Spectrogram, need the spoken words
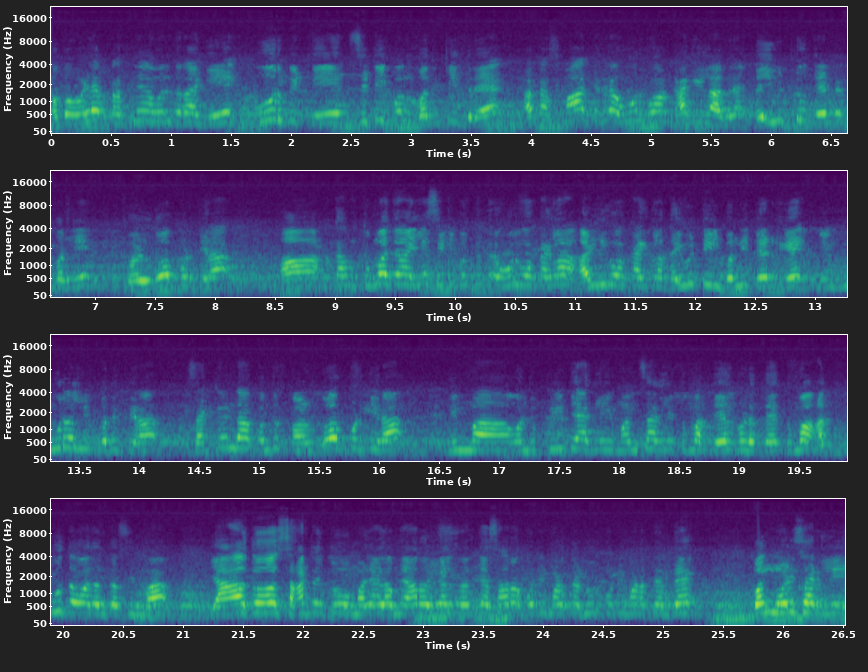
ಒಬ್ಬ ಒಳ್ಳೆ ಪ್ರಜ್ಞಾವಂತರಾಗಿ ಊರ್ ಬಿಟ್ಟು ಸಿಟಿಗೆ ಬಂದು ಬದುಕಿದ್ರೆ ಅಕಸ್ಮಾತ್ ಇದ್ರೆ ಊರ್ಗೆ ಹೋಗಕ್ ಆಗಿಲ್ಲ ಅಂದ್ರೆ ದಯವಿಟ್ಟು ಥಿಯೇಟರ್ಗೆ ಬನ್ನಿ ಕಳ್ದೋಗ್ಬಿಡ್ತೀರಾ ಆ, ಅಕಸ್ಮಾತ್ ತುಂಬಾ ಜನ ಇಲ್ಲೇ ಸಿಟಿ ಬದುಕಿದ್ರೆ ಊರಿಗೆ ಹೋಗಕ್ಕಾಗಲ್ಲ ಹಳ್ಳಿಗೆ ಹೋಗಕ್ಕಾಗಿಲ್ಲ ದಯವಿಟ್ಟು ಇಲ್ಲಿ ಬನ್ನಿ ಥಿಯೇಟರ್ಗೆ ನಿಮ್ ಊರಲ್ಲಿ ನೀವು ಬದುಕ್ತೀರಾ? ಸೆಕೆಂಡ್ ಹಾಫ್ ಅಂತೂ ಕಳ್ದೋಗ್ಬಿಡ್ತೀರಾ ನಿಮ್ಮ ಒಂದು ಪ್ರೀತಿ ಆಗ್ಲಿ ಮನ್ಸಾಗ್ಲಿ ತುಂಬಾ ತೇಲ್ಬಿಡುತ್ತೆ ತುಂಬಾ ಅದ್ಭುತವಾದಂತ ಸಿನಿಮಾ. ಯಾವ್ದೋ ಸಾಟದ್ದು ಮಲಯಾಳಂ ಯಾರೋ ಹೇಳಿದ್ರಂತೆ ಸಾವಿರ ಕೋಟಿ ಮಾಡುತ್ತೆ ನೂರು ಕೋಟಿ ಮಾಡುತ್ತೆ ಅಂತೆ. ಬಂದ್ ನೋಡಿ ಸರ್ ಇಲ್ಲಿ.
